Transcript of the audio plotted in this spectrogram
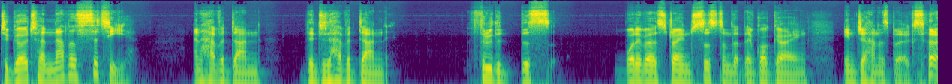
to go to another city and have it done than to have it done through the, this whatever strange system that they've got going in Johannesburg. So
